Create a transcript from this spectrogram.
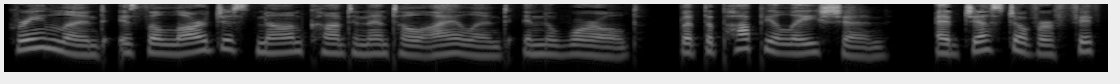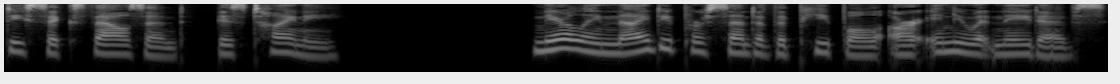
Greenland is the largest non continental island in the world, but the population, at just over 56,000, is tiny. Nearly 90% of the people are Inuit natives,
